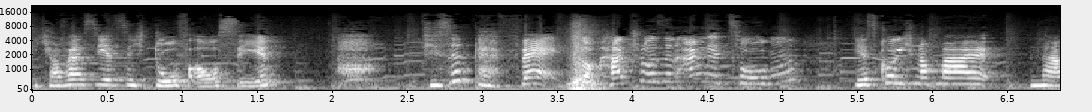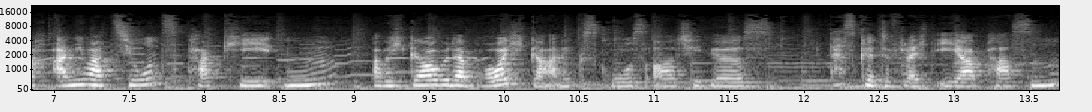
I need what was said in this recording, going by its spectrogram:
Ich hoffe, dass sie jetzt nicht doof aussehen. Die sind perfekt. So, Handschuhe sind angezogen. Jetzt gucke ich nochmal nach Animationspaketen. Aber ich glaube, da brauche ich gar nichts Großartiges. Das könnte vielleicht eher passen.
